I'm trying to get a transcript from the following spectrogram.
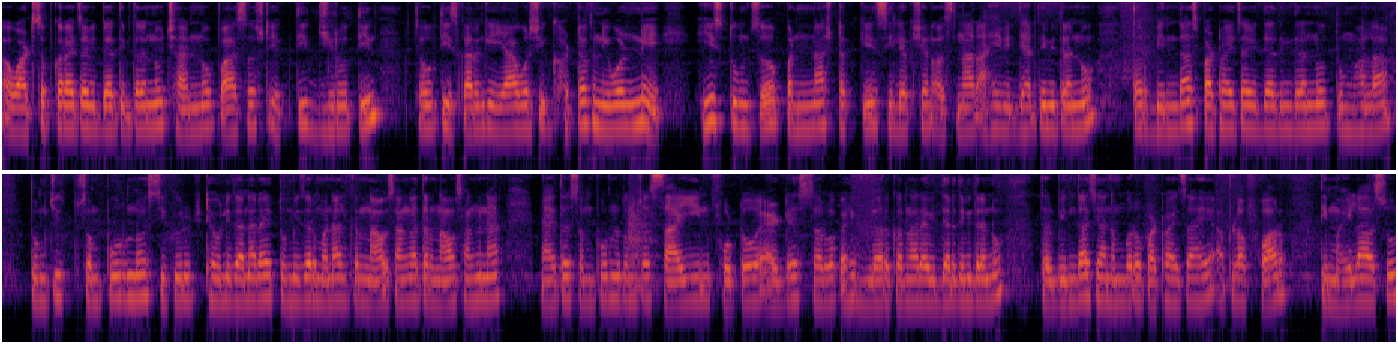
व्हॉट्सअप करायचा विद्यार्थी मित्रांनो शहाण्णव पासष्ट एकतीस झिरो तीन चौतीस. कारण की यावर्षी घटक निवडणे हीच तुमचं पन्नास टक्के सिलेक्शन असणार आहे विद्यार्थी मित्रांनो. तर बिंदास पाठवायचा विद्यार्थी मित्रांनो. तुम्हाला तुमची संपूर्ण सिक्युरिटी ठेवली जाणार आहे. तुम्ही जर म्हणाल तर नाव सांगा तर नाव सांगणार. नाहीतर संपूर्ण तुमचं साईन फोटो ॲड्रेस सर्व काही ब्लर करणार आहे विद्यार्थी मित्रांनो. तर बिंदास या नंबरवर पाठवायचा आहे. आपला फॉर्म ती महिला असो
